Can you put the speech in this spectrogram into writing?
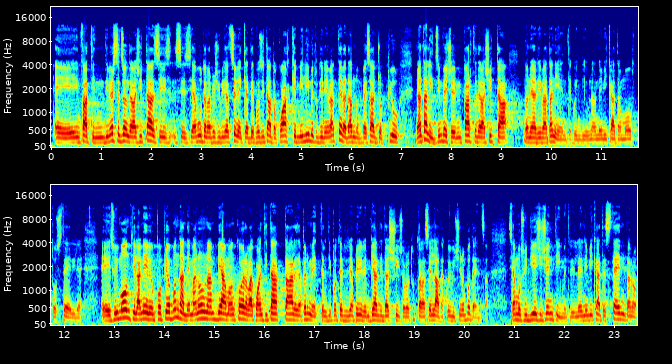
E infatti in diverse zone della città si, si, si è avuta una precipitazione che ha depositato qualche millimetro di neve a terra dando un paesaggio più natalizio, invece in parte della città non è arrivata niente quindi una nevicata molto sterile. E sui monti la neve è un po' più abbondante, ma non abbiamo ancora la quantità tale da permettere di poter riaprire impianti da sci, soprattutto alla Sellata, qui vicino Potenza. Siamo sui 10 cm, le nevicate stentano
